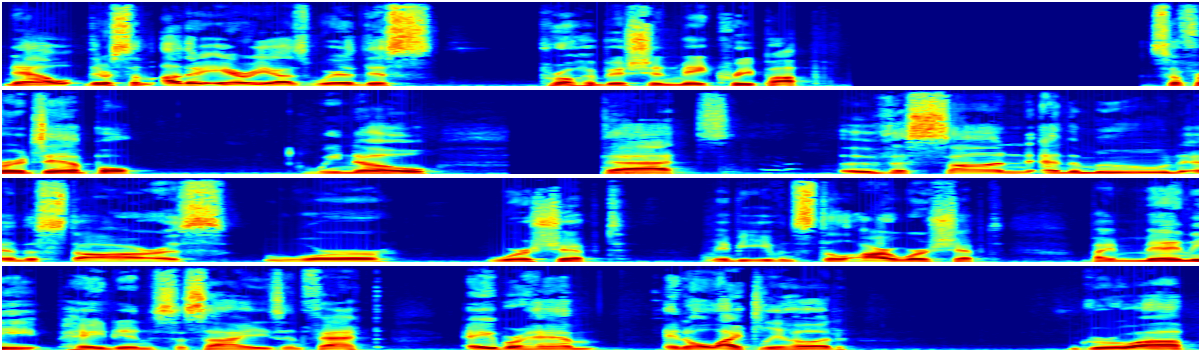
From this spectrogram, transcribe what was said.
Now, there's some other areas where this prohibition may creep up. So, for example, we know that the sun and the moon and the stars were worshipped, maybe even still are worshipped by many pagan societies. In fact, Abraham, in all likelihood, grew up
